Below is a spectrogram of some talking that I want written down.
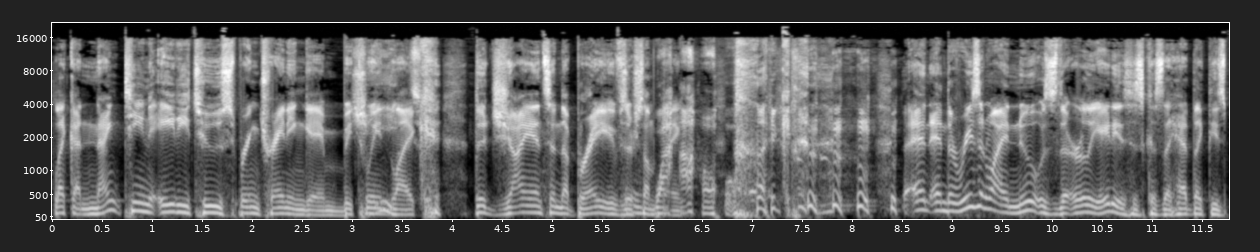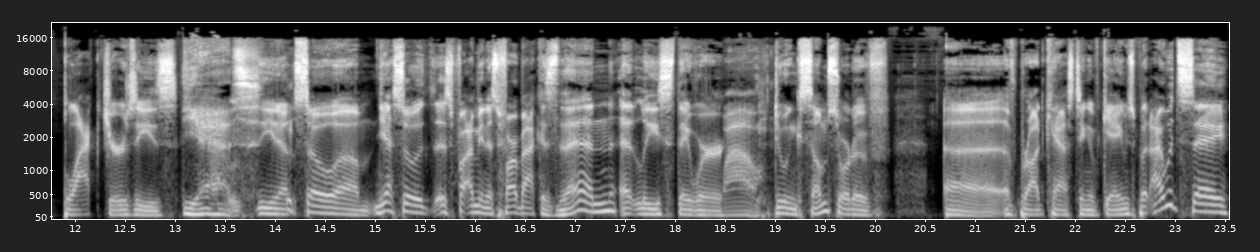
like a 1982 spring training game between Jeez. like the Giants and the Braves or something. Wow. like, and and the reason why I knew it was the early 80s is because they had like these black jerseys. Yes. You know, so um, yeah, so as far I mean, as far back as then, at least they were wow doing some sort of uh, of broadcasting of games. But I would say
